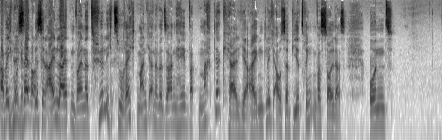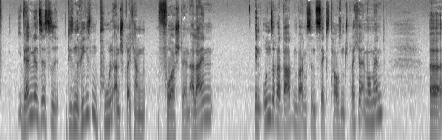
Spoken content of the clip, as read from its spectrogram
aber ich muss es halt ein Genau. bisschen einleiten, weil natürlich zu Recht manch einer wird sagen, hey, was macht der Kerl hier eigentlich, außer Bier trinken, was soll das? Und wenn wir uns jetzt diesen riesen Pool an Sprechern vorstellen, allein in unserer Datenbank sind es 6000 Sprecher im Moment, äh,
